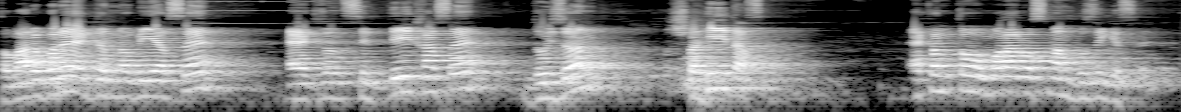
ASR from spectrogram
তোমার উপরে একজন নবী আছে, একজন সিদ্দিক আছে, দুইজন শহীদ আছে। এখন তো ওমর আর ওসমান বুঝে গেছে।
